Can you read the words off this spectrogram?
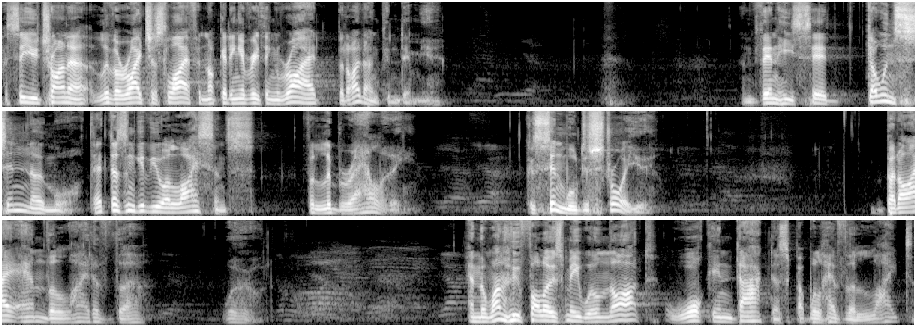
I see you trying to live a righteous life and not getting everything right, but I don't condemn you. And then he said, Go and sin no more. That doesn't give you a license for liberality because sin will destroy you. But I am the light of the world. And the one who follows me will not walk in darkness, but will have the light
